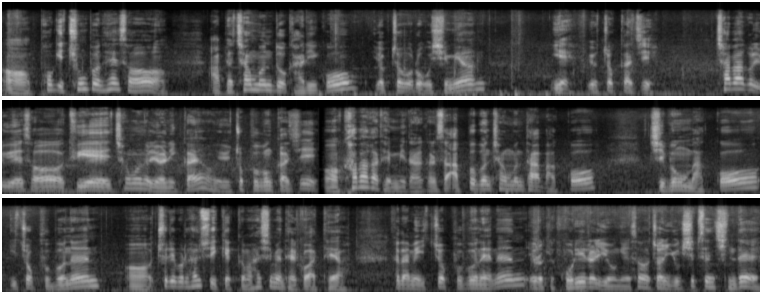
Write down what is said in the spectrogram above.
어, 폭이 충분해서 앞에 창문도 가리고 옆쪽으로 오시면 예 요쪽까지 차박을 위해서 뒤에 창문을 여니까요. 이쪽 부분까지 어, 카바가 됩니다. 그래서 앞부분 창문 다 막고 지붕 막고 이쪽 부분은 어, 출입을 할 수 있게끔 하시면 될 것 같아요. 그 다음에 이쪽 부분에는 이렇게 고리를 이용해서 저는 60cm인데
